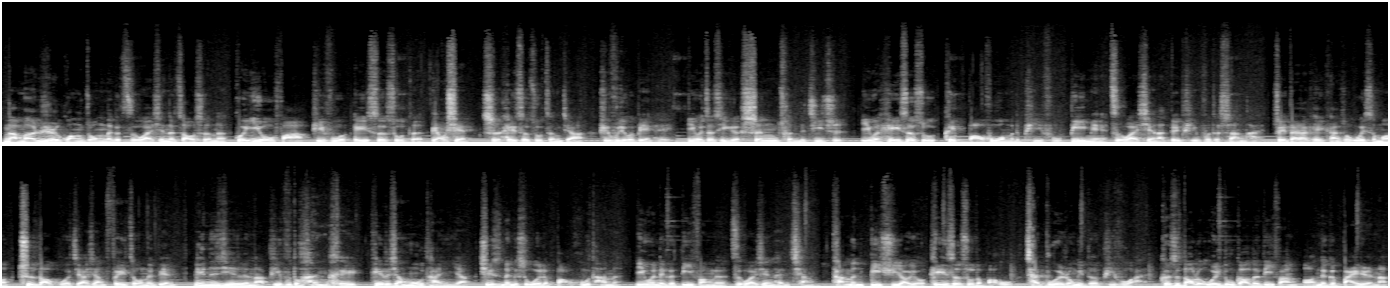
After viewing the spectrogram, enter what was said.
那么日光中那个紫外线的照射呢，会诱发皮肤黑色素的表现，使黑色素增加，皮肤就会变黑。因为这是一个生存的机制，因为黑色素可以保护我们的皮肤，避免紫外线啊对皮肤的伤害。所以大家可以看说，为什么赤道国家像非洲那边，哎那些人啊皮肤都很黑，黑的像木炭一样，其实那个是为了保护他们，因为那个地方呢紫外线很强，他们必须要有黑色素的保护，才不会容易得皮肤癌。可是到了纬度高的地方哦，那个白人啊，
